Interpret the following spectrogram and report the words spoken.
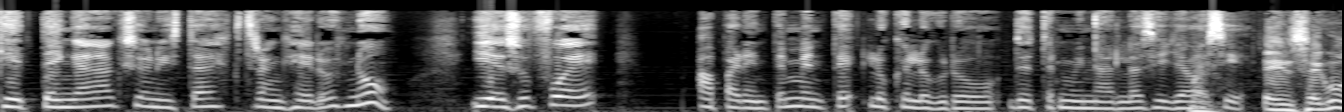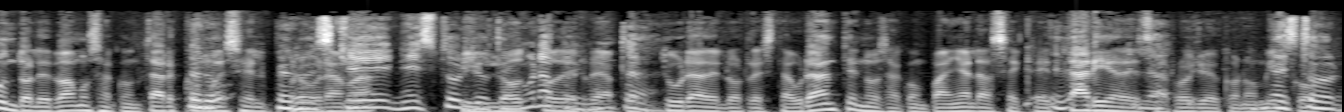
que tengan accionistas extranjeros, no. Y eso fue aparentemente lo que logró determinar la silla vacía. En segundo les vamos a contar cómo es el programa piloto de reapertura de los restaurantes. Nos acompaña la secretaria de Desarrollo Económico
